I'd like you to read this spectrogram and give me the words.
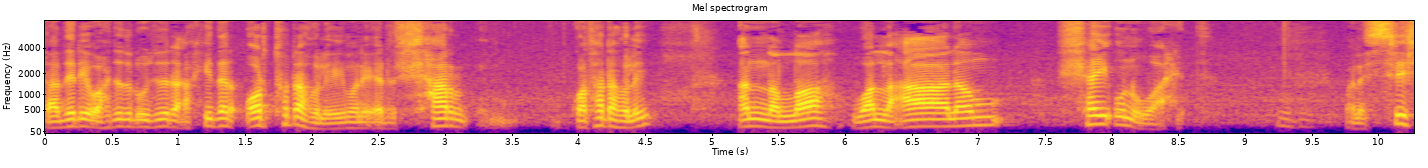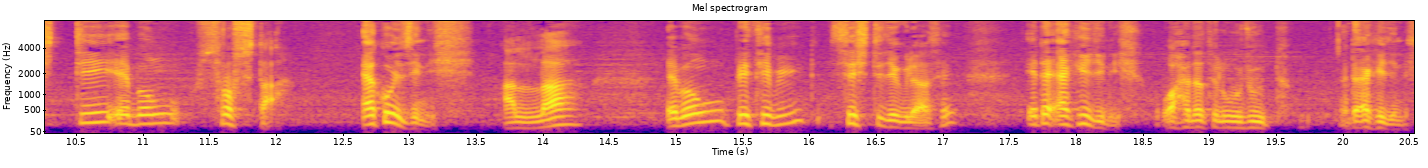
তাদের এই ওয়াহাদাতুল উজুদের আকিদার অর্থটা হলে মানে এর সার কথাটা হলে, আন্নাল্লাহ ওয়াল আলম শাইউন ওয়াহেদ। মানে সৃষ্টি এবং স্রষ্টা একই জিনিস, আল্লাহ এবং পৃথিবীর সৃষ্টি যেগুলো আছে এটা একই জিনিস ওয়াহাদাতুল উজুদ এটা একই জিনিস।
